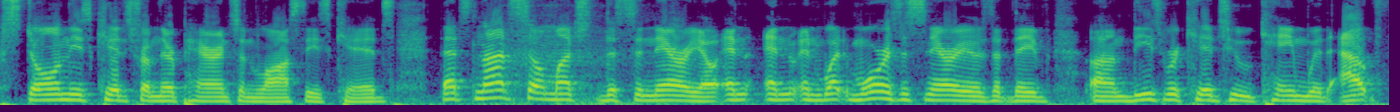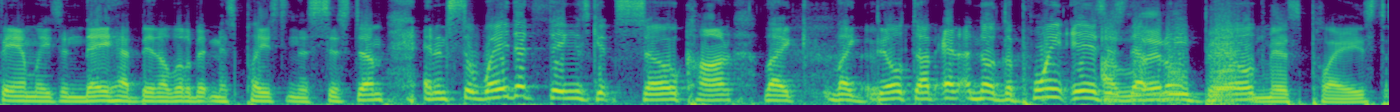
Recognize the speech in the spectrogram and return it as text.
stolen these kids from their parents and lost these kids. That's not so much the scenario, and and and what more is the scenario is that they've um, these were kids who came without families and they have been a little bit misplaced in the system, and it's the way that things get so con like like built up. And no, the point is a is that little we build misplaced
